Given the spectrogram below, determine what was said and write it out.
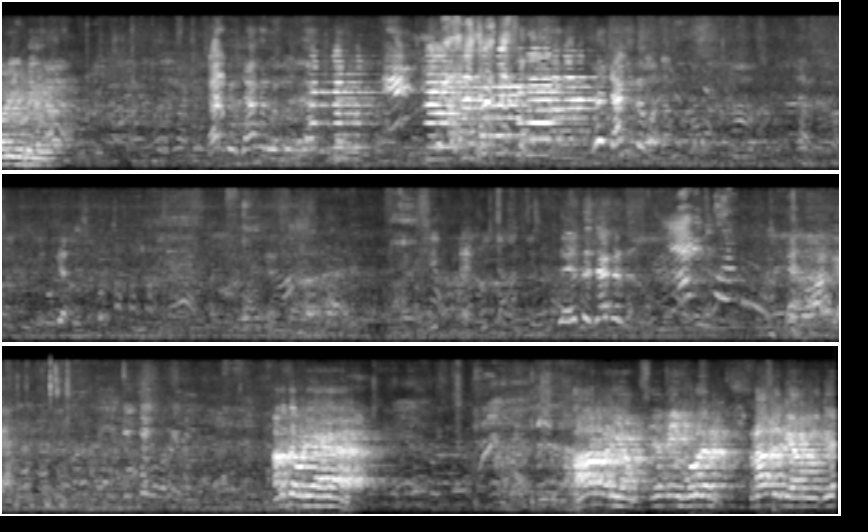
கவனிக்கப்படுகிறது அடுத்தபடியாக ஆரணியம் எம் இ முருகன் கிடாத்திற்கு அவர்களுக்கு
